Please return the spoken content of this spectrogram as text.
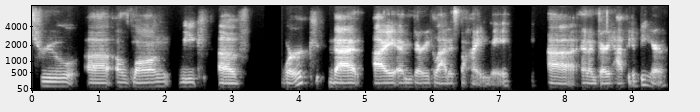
through uh, a long week of work that I am very glad is behind me. Uh, and I'm very happy to be here.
